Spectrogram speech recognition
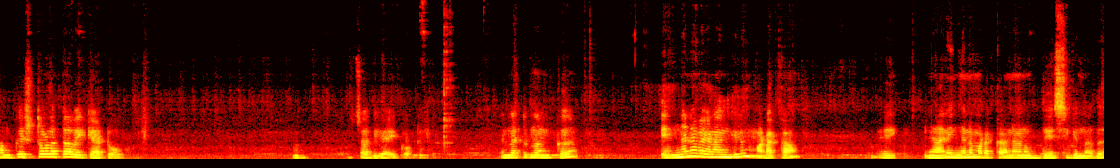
നമുക്ക് ഇഷ്ടമുള്ളത്ര വെക്കാട്ടോ കേട്ടോ. കുറച്ച് അധികം ആയിക്കോട്ടെ. എന്നിട്ട് നമുക്ക് എങ്ങനെ വേണമെങ്കിലും മടക്കാം. ഞാൻ എങ്ങനെ മടക്കാനാണ് ഉദ്ദേശിക്കുന്നത്?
